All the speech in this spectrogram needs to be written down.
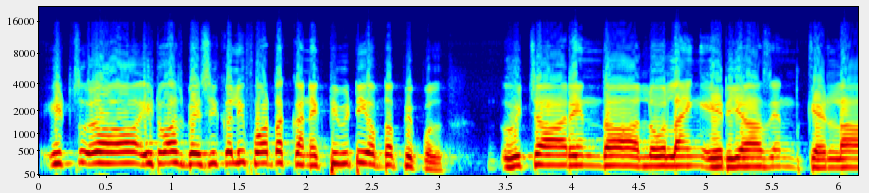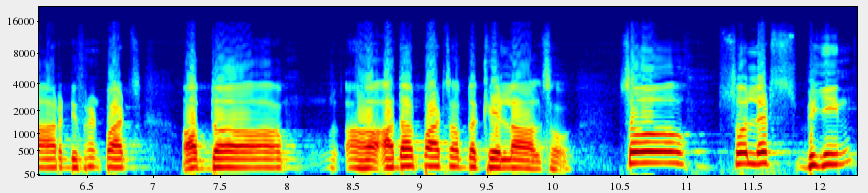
it's, uh, it was basically for the connectivity of the people which are in the low-lying areas in Kerala or different parts of the uh, other parts of the Kerala also. So, so let's begin.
